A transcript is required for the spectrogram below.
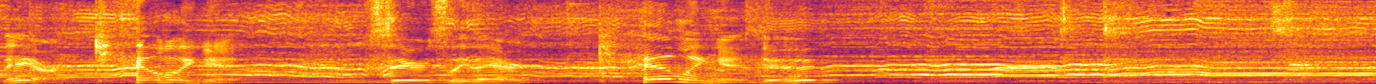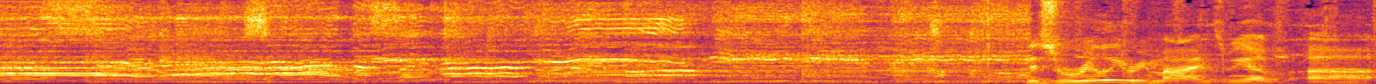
They are killing it. Seriously, they are killing it, dude. This really reminds me of uh,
